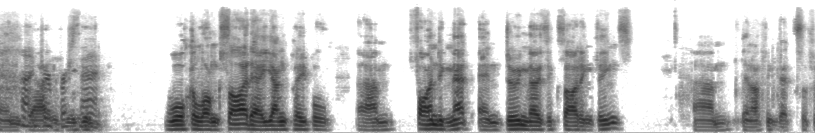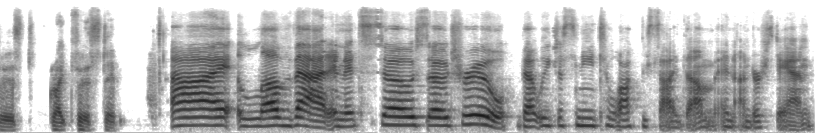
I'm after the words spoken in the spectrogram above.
and uh, percent walk alongside our young people, um, finding that and doing those exciting things. Um, then I think that's the first great first step. I love that. And it's so, so true that we just need to walk beside them and understand.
